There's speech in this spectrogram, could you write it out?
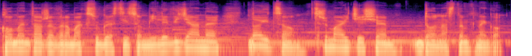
komentarze w ramach sugestii są mile widziane. No i co? Trzymajcie się, do następnego.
